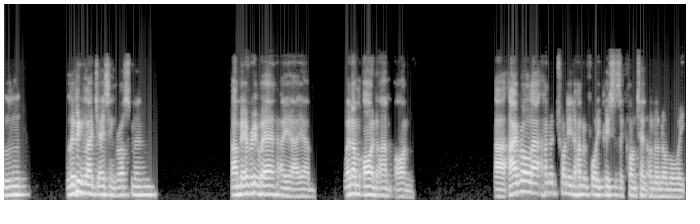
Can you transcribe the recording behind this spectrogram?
L living like Jason Grossman. I'm everywhere. I, I am. When I'm on, I'm on. Uh, I roll out 120 to 140 pieces of content on a normal week.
